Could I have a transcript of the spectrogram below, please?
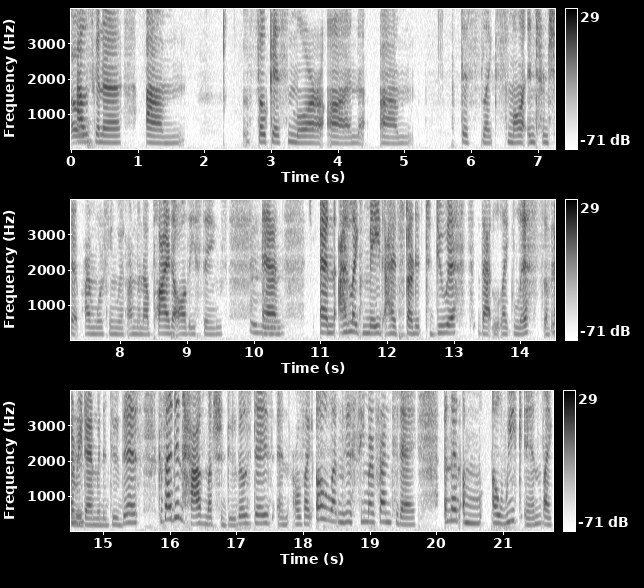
Oh. I was gonna um focus more on um this like small internship I'm working with. I'm gonna apply to all these things, Mhm. and and I like made I had started to do lists that like lists of every Mhm. day I'm gonna do this because I didn't have much to do those days, and I was like, oh, let me see my friend today, and then a, a week in, like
